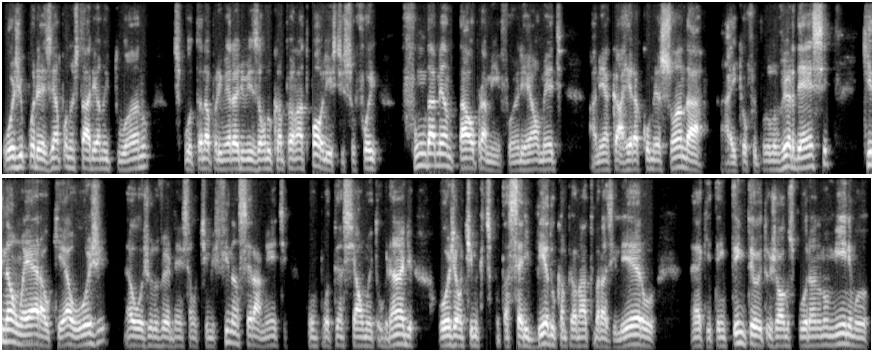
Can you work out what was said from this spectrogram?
hoje, por exemplo, eu não estaria no Ituano disputando a primeira divisão do Campeonato Paulista. Isso foi fundamental para mim, foi onde realmente a minha carreira começou a andar. Aí que eu fui para o Luverdense, que não era o que é hoje, né? Hoje o Luverdense é um time financeiramente com um potencial muito grande. Hoje é um time que disputa a Série B do Campeonato Brasileiro, né, que tem 38 jogos por ano no mínimo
